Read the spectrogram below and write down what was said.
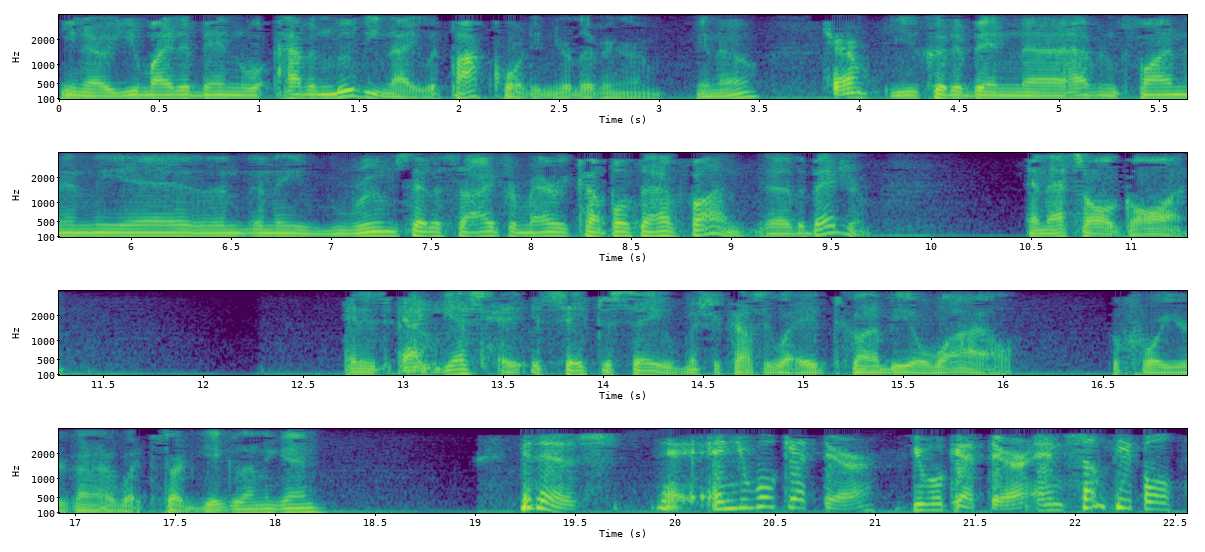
you know, you might have been having movie night with popcorn in your living room, you know? Sure. You could have been uh, having fun in the uh, in the room set aside for married couples to have fun, uh, the bedroom, and that's all gone. And it's, I guess it's safe to say, Mr. Kosick, it's going to be a while before you're going to what start giggling again. It is. And you will get there. You will get there. And some people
